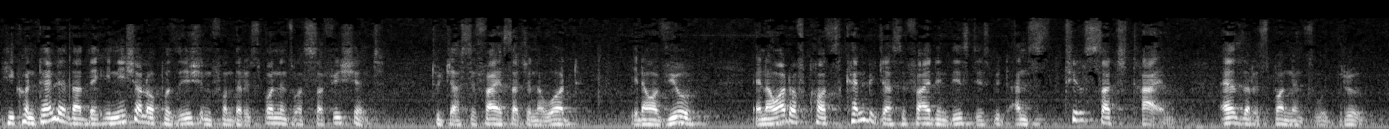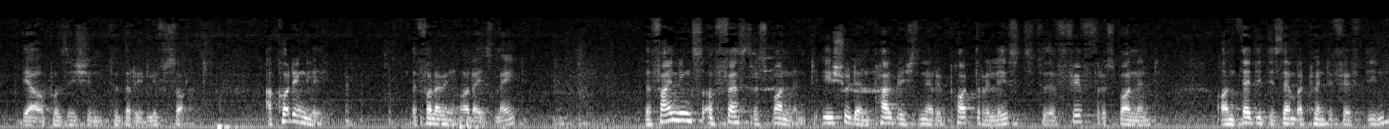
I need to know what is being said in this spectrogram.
He contended that the initial opposition from the respondents was sufficient to justify such an award. In our view, an award of costs can be justified in this dispute until such time as the respondents withdrew their opposition to the relief sought. Accordingly, the following order is made. The findings of first respondent issued and published in a report released to the fifth respondent on 30 December 2015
